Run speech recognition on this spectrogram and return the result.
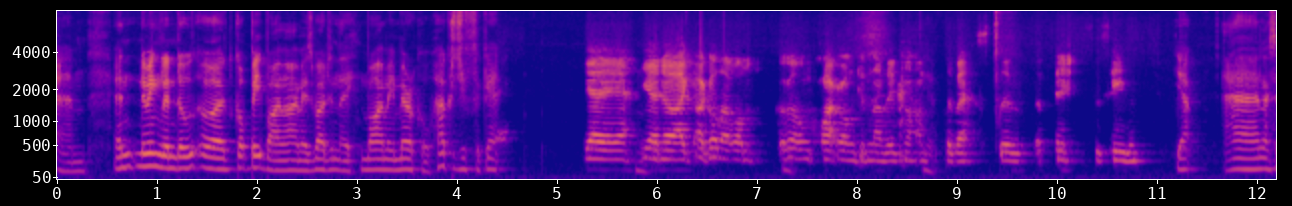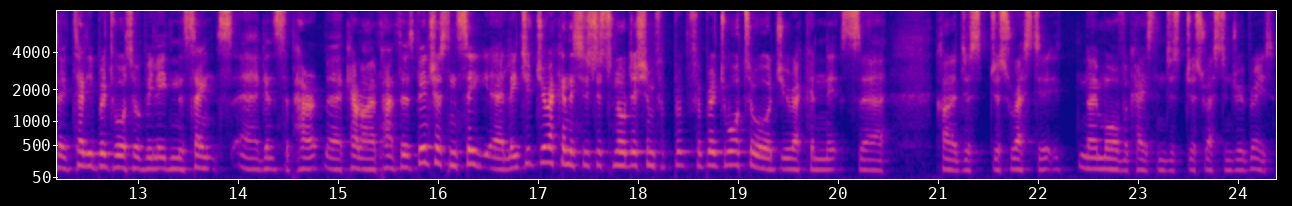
um, and New England uh, got beat by Miami as well, didn't they? Miami Miracle. How could you forget? Yeah, yeah, yeah. yeah no, I, I got that one. Got that one quite wrong, didn't I? They've not had the best of finished the season. Yeah. And I say Teddy Bridgewater will be leading the Saints uh, against the Par- uh, Carolina Panthers. Be interesting to see, uh, Lee. Do, do you reckon this is just an audition for for Bridgewater, or do you reckon it's uh, kind of just just rest? No more of a case than just just resting Drew Brees.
